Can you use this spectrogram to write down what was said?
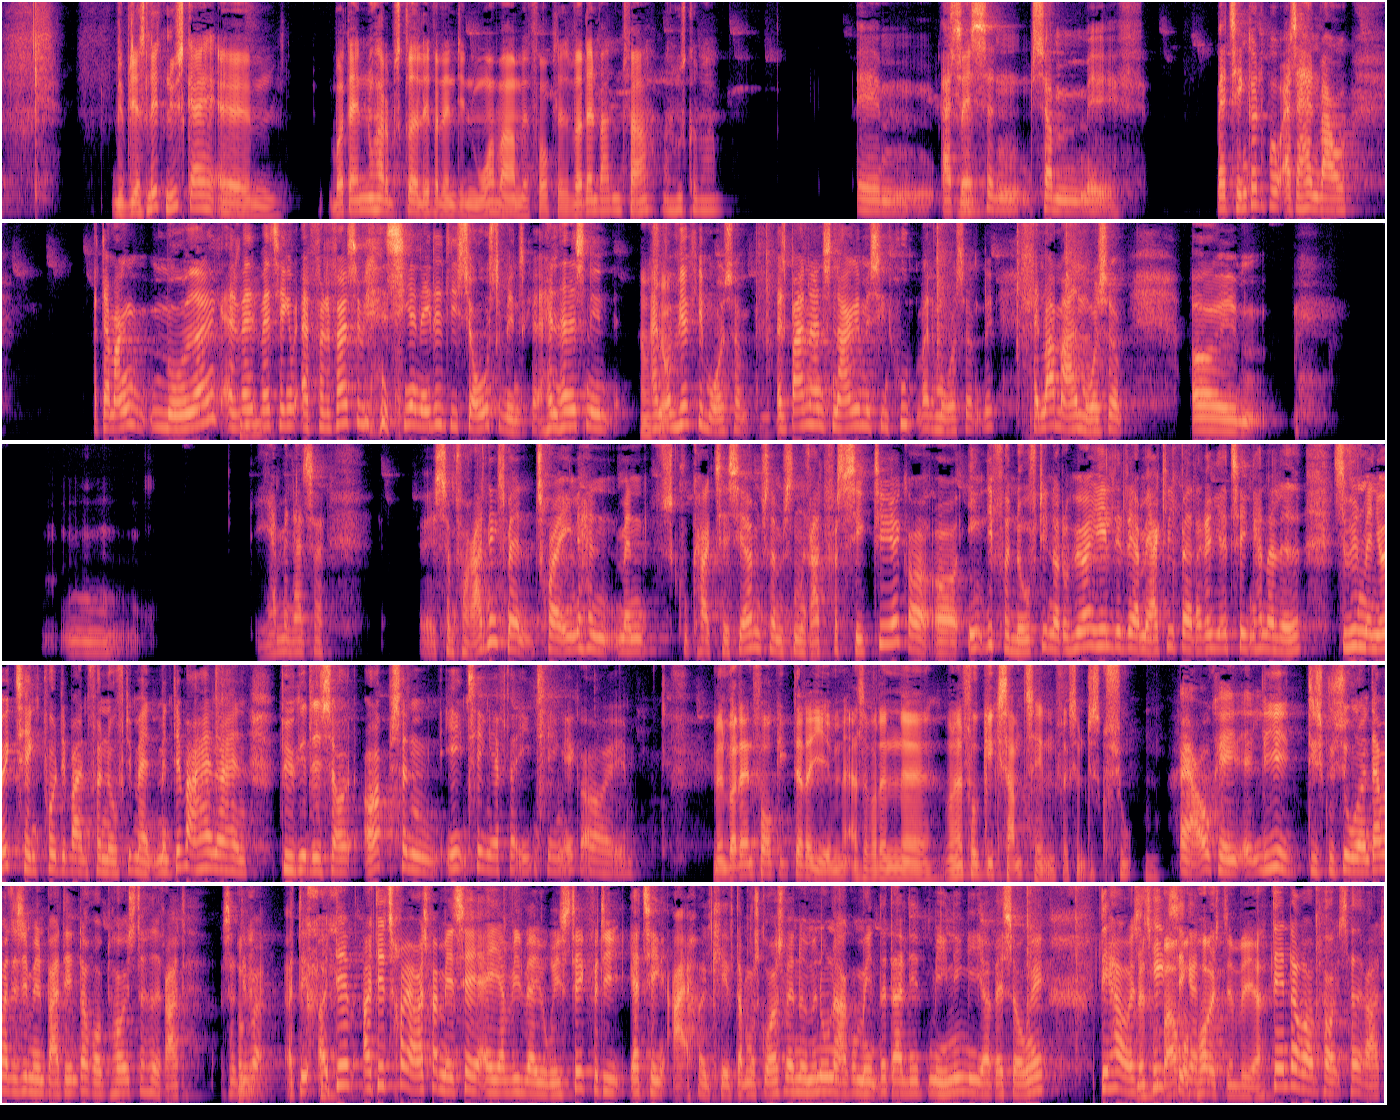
Vi bliver sådan lidt nysgerrige. Øh, hvordan, nu har du beskrevet lidt, hvordan din mor var med forklæde. Hvordan var din far? Hvad husker du ham? Øhm, altså Hvad- sådan som... Øh, hvad tænker du på? Altså han var jo... og Der er mange måder, ikke? Altså, hvad, hvad tænker altså, For det første vil jeg sige, at han er et af de sjoveste mennesker. Han havde sådan en... Han var Han var virkelig morsom. Altså bare når han snakkede med sin hund, var det morsomt, ikke? Han var meget morsom. Og... Øhm, mm, jamen altså... øh, Som forretningsmand tror jeg egentlig, han, man skulle karakterisere ham som sådan ret forsigtig ikke? Og, og egentlig fornuftig. Når du hører hele det der mærkelige batteri af ting, han har lavet, så vil man jo ikke tænke på, at det var en fornuftig mand. Men det var han, og han byggede det så op sådan en ting efter en ting. Ikke? Og, øh, Men hvordan foregik det derhjemme? Altså, hvordan, øh, hvordan foregik samtalen, for eksempel diskussionen? Ja, okay. Lige i diskussionerne, der var det simpelthen bare den, der råbte højst, der havde ret. Så det Okay. var, og, det, og, det, og det tror jeg også var med til, at jeg ville være jurist, ikke? fordi jeg tænkte, ej hold kæft, der må sgu også være noget med nogle argumenter, der er lidt mening i og ræson, ikke? Det har også helt bare sikkert... højst, den vil jeg. Den, der råbte højst, havde ret.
